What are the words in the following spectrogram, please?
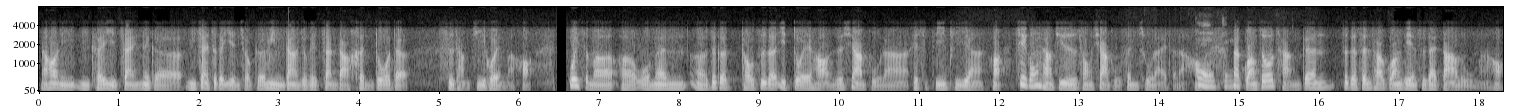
然后你你可以在那个你在这个眼球革命，你当然就可以占到很多的市场机会嘛，哈。为什么呃我们呃这个投资的一堆哈，是夏普啦、SDP 啊，哈，借工厂其实是从夏普分出来的啦，哈。那广州厂跟这个深超光电是在大陆嘛，哈。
